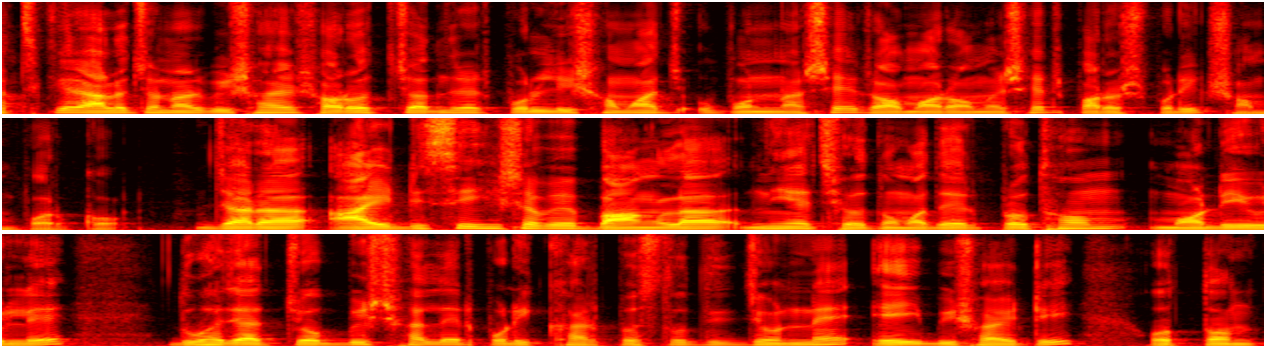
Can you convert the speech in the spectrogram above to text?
আজকের আলোচনার বিষয় শরৎচন্দ্রের পল্লী সমাজ উপন্যাসে রমা রমেশের পারস্পরিক সম্পর্ক। যারা আইডিসি হিসাবে বাংলা নিয়েছেও তোমাদের প্রথম মডিউলে দু হাজার চব্বিশ সালের পরীক্ষার প্রস্তুতির জন্য এই বিষয়টি অত্যন্ত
